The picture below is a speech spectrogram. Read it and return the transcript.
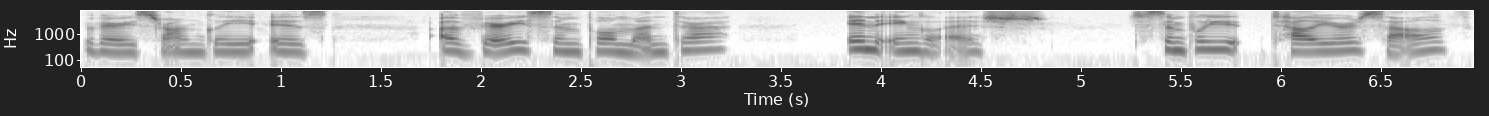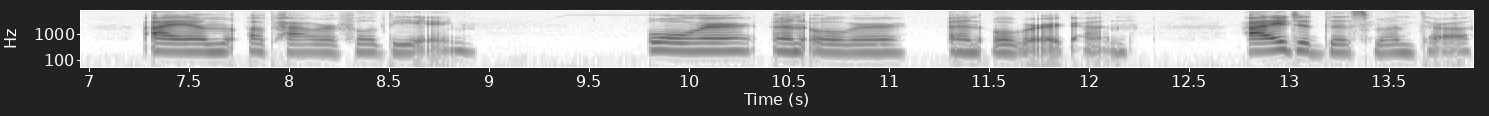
very strongly is a very simple mantra in English. To simply tell yourself, I am a powerful being, over and over and over again. I did this mantra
